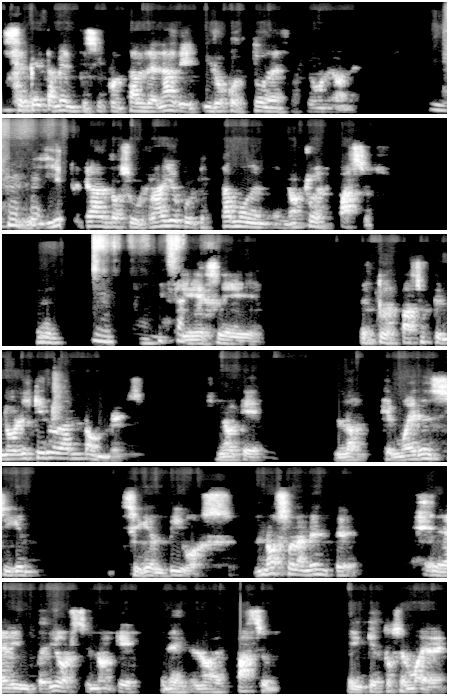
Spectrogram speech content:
secretamente, sin contarle a nadie, y lo contó en esas reuniones. Y esto ya lo subrayo porque estamos en, otros espacios. Que es, eh, estos espacios que no les quiero dar nombres, sino que los que mueren siguen, siguen vivos, no solamente en el interior, sino que en, los espacios en que esto se mueve.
